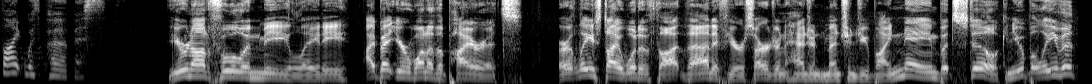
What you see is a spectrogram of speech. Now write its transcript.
Fight with purpose. You're not fooling me, lady. I bet you're one of the pirates. Or at least I would have thought that if your sergeant hadn't mentioned you by name, but still, can you believe it?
